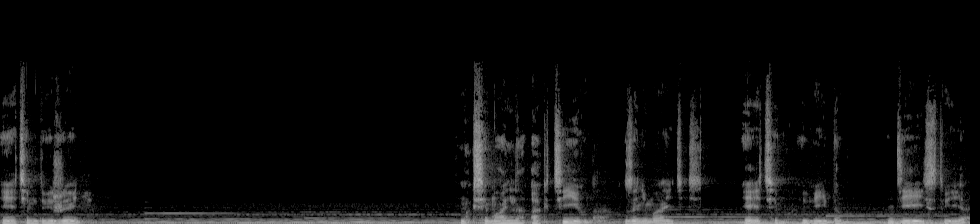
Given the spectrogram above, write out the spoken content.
этим движением. Максимально активно занимайтесь этим видом действия.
